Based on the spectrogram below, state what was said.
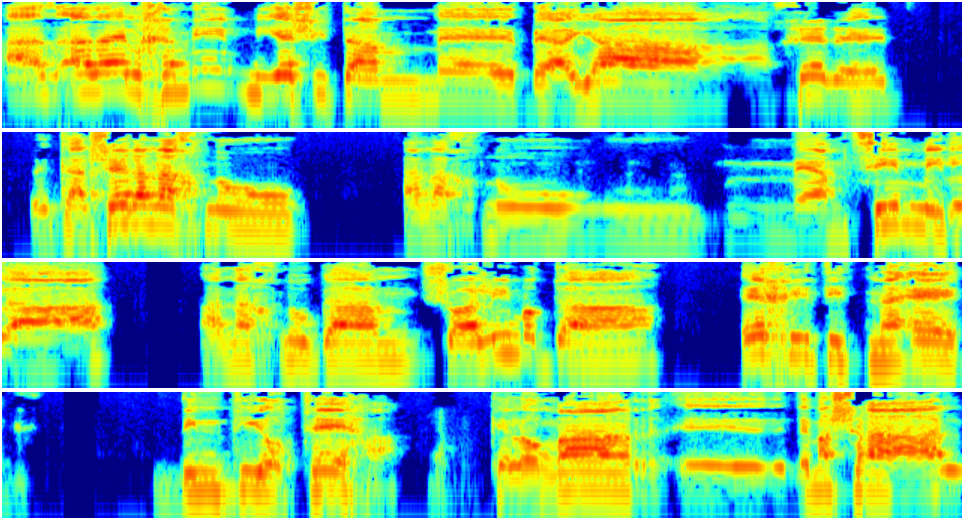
אז, אז האלחמים, יש איתם אה, בעיה אחרת, וכאשר אנחנו, אנחנו מאמצים מילה, אנחנו גם שואלים אותה איך היא תתנהג בנטיותיה. כלומר, אה, למשל,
